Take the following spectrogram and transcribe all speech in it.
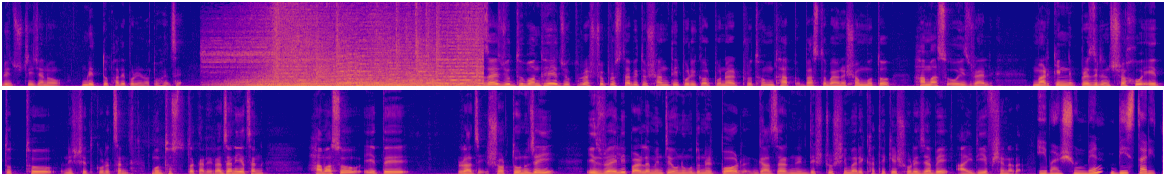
ব্রিজটি যেন মৃত্যু ফাঁদে পরিণত হয়েছে। গাজায় যুদ্ধবন্ধে যুক্তরাষ্ট্র প্রস্তাবিত শান্তি পরিকল্পনার প্রথম ধাপ বাস্তবায়নে সম্মত হামাস ও ইসরায়েল। মার্কিন প্রেসিডেন্ট সহ এ তথ্য নিশ্চিত করেছেন মধ্যস্থতাকারীরা। জানিয়েছেন হামাসও এতে রাজি। শর্ত অনুযায়ী ইসরায়েলি পার্লামেন্টে অনুমোদনের পর গাজার নির্দিষ্ট সীমারেখা থেকে সরে যাবে আইডিএফ সেনারা। এবার শুনবেন বিস্তারিত।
